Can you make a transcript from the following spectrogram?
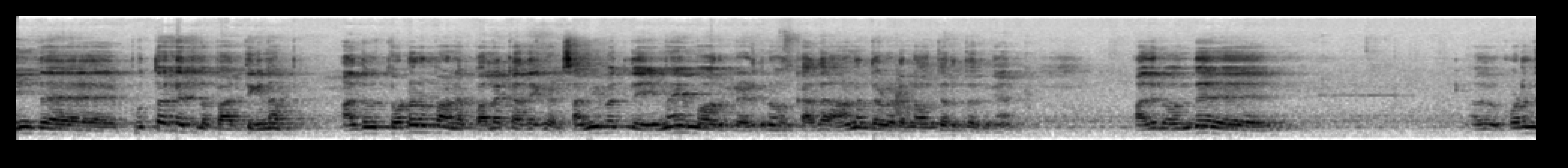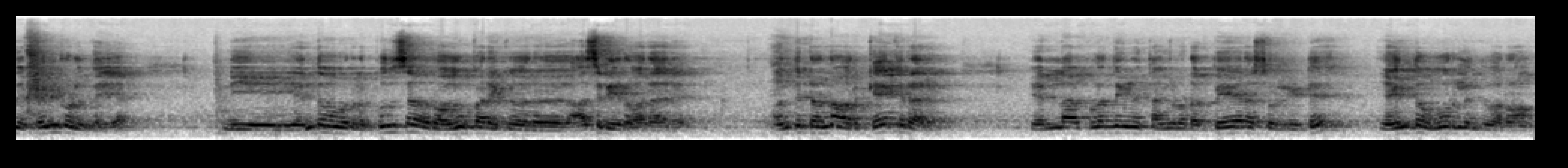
இந்த புத்தகத்தில் பார்த்தீங்கன்னா அது தொடர்பான பல கதைகள். சமீபத்தில் இமயம் அவர்கள் எழுதின ஒரு கதை ஆனந்த விடலில் வந்திருந்ததுங்க. அதில் வந்து அது குழந்தை பெண் குழந்தைய நீ எந்த ஊரில்? புதுசாக ஒரு வகுப்பறைக்கு ஒரு ஆசிரியர் வராரு. வந்துட்டோன்னா அவர் கேட்குறாரு எல்லா குழந்தைங்களும் தங்களோட பேரை சொல்லிட்டு எந்த ஊர்லேருந்து வரோம்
